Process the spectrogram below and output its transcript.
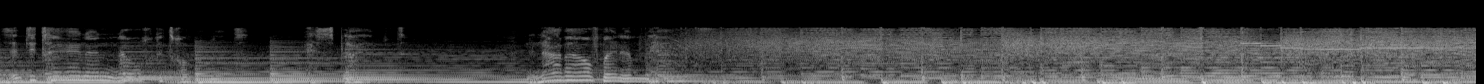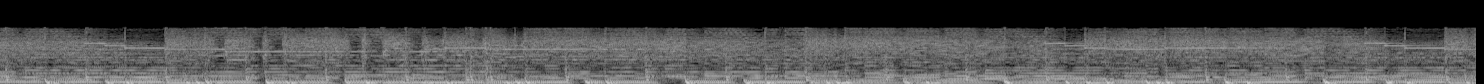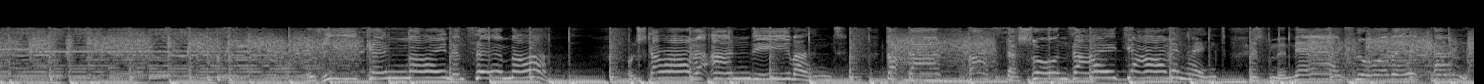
Sind die Tränen auch getrocknet? Es bleibt eine Narbe auf meinem Herz. In meinem Zimmer und starre an die Wand. Doch das, was da schon seit Jahren hängt, ist mir mehr als nur bekannt.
